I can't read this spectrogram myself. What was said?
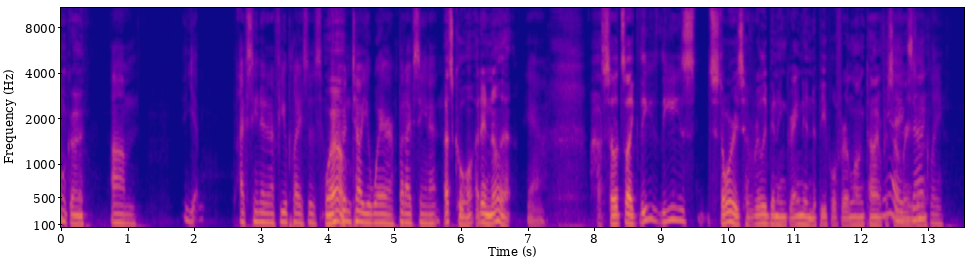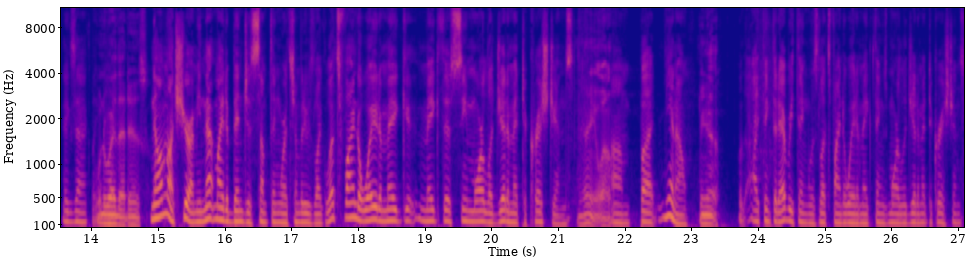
Okay. Um, yeah, I've seen it in a few places. I Wow. couldn't tell you where, but I've seen it. That's cool. I didn't know that. Yeah, Wow, So it's like these these stories have really been ingrained into people for a long time for yeah, some reason. exactly, exactly. Wonder why that is. No, I'm not sure. I mean, that might have been just something where somebody was like, "Let's find a way to make make this seem more legitimate to Christians." Hey, well, Um, but you know, yeah. I think that everything was let's find a way to make things more legitimate to Christians.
